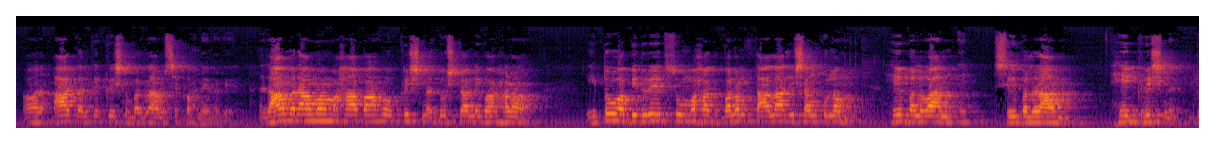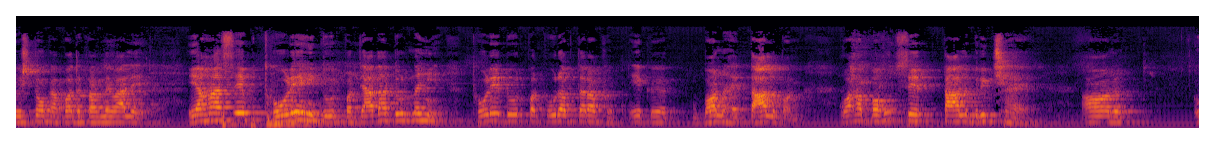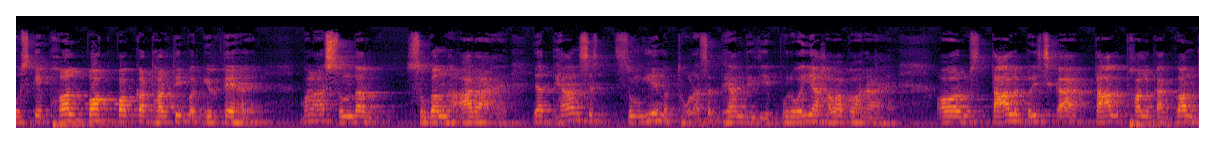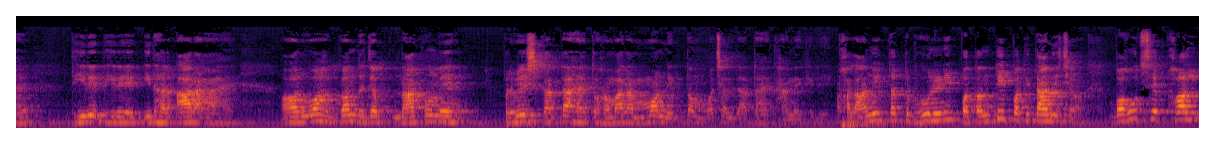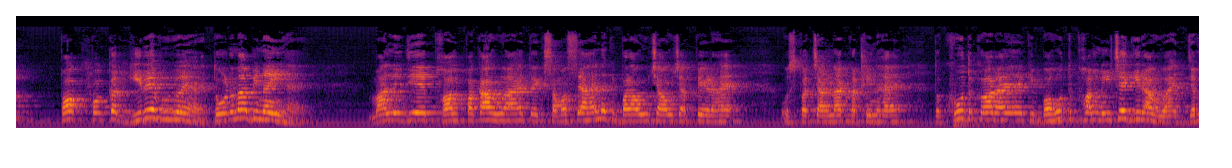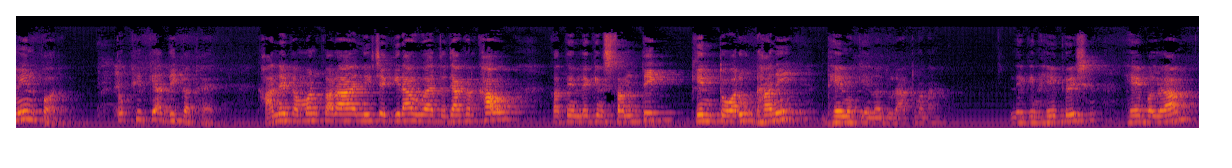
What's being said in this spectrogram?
और आ करके कृष्ण बलराम से कहने लगे, राम राम, महाबाहो, कृष्ण, दुष्ट, निबरहण। इतो अविदुरेत सुमहत बनम तालाली संकुलम। हे बलवान श्री बलराम हे कृष्ण, दुष्टों का वध करने वाले, यहाँ से थोड़े ही दूर पर, ज़्यादा दूर नहीं, थोड़े दूर पर पूरब तरफ़ एक वन है, ताल वन। वहाँ बहुत से ताल वृक्ष है और उसके फल पक पक कर धरती पर गिरते हैं। बड़ा सुंदर सुगंध आ रहा है। या ध्यान से सुंगिए ना, थोड़ा सा ध्यान दीजिए। पुरवैया हवा बह रहा है। और उस ताल वृक्ष का, ताल फल का गंध धीरे धीरे इधर आ रहा है। और वह गंध जब नाकों में प्रवेश करता है तो हमारा मन एकदम मचल जाता है खाने के लिए। फलानी तत्व भूनिणी पतंती पतितानी च। बहुत से फल पक पक कर गिरे हुए हैं, तोड़ना भी नहीं है। मान लीजिए फल पका हुआ है तो एक समस्या है ना कि बड़ा ऊँचा ऊँचा पेड़ है, उस पर चढ़ना कठिन है। तो खुद कह रहे हैं कि बहुत फल नीचे गिरा हुआ है ज़मीन पर। तो फिर क्या दिक्कत है? खाने का मन कर रहा है, नीचे गिरा हुआ है तो जाकर खाओ। कहते हैं, लेकिन संति किंतु अरुधानी धेनु के न दुरात्मना। लेकिन हे कृष्ण, हे बलराम,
